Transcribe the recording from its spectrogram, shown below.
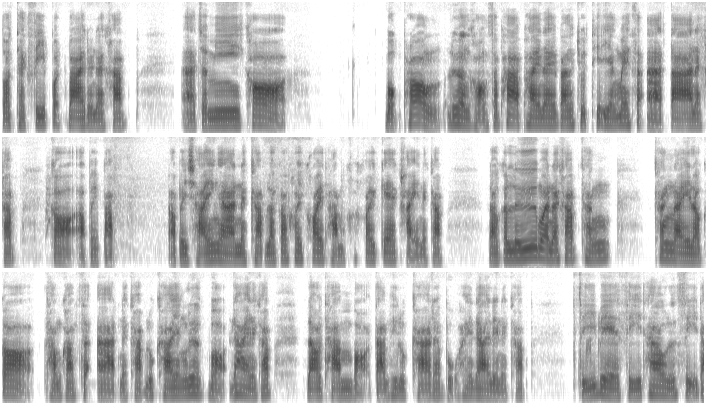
รถแท็กซี่ปลดป้ายด้วยนะครับ อาจจะมีข้อบกพร่องเรื่องของสภาพภายในบางจุดที่ยังไม่สะอาดตานะครับ ก็เอาไปปรับเอาไปใช้งานนะครับ แล้วก็ค่อยๆทำค่อยๆ แก้ไขนะครับ เราก็ลื้อมานะครับ ทั้งข้างในเราก็ทำความสะอาดนะครับ ลูกค้ายังเลือกเบาะได้นะครับ เราทำเบาะตามที่ลูกค้าระบุให้ได้เลยนะครับ สีเบจสีเทาหรือสีด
